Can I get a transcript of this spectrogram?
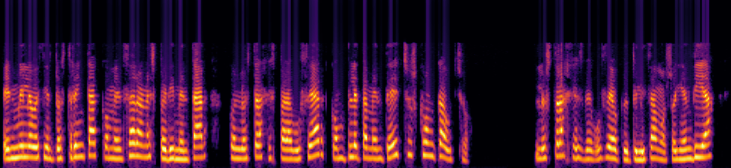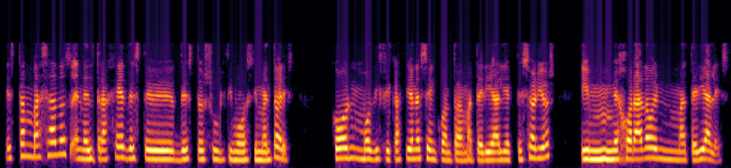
en 1930 comenzaron a experimentar con los trajes para bucear completamente hechos con caucho. Los trajes de buceo que utilizamos hoy en día están basados en el traje de, este, de estos últimos inventores, con modificaciones en cuanto al material y accesorios y mejorado en materiales,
